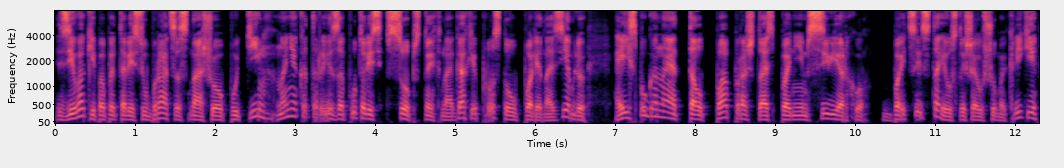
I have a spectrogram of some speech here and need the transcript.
Зеваки попытались убраться с нашего пути, но некоторые запутались в собственных ногах и просто упали на землю, а испуганная толпа прошлась по ним сверху. Бойцы стаи, услышав шум и крики,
